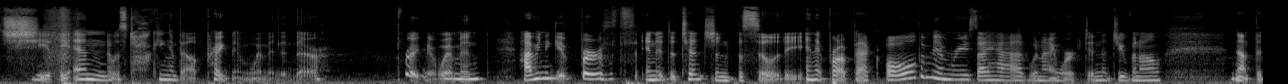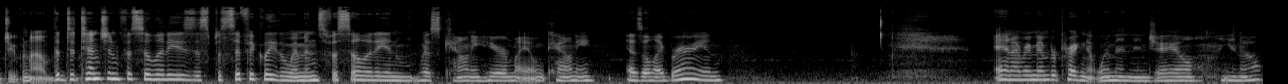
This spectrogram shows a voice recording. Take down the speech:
she, at the end, was talking about pregnant women in there. Pregnant women having to give birth in a detention facility. And it brought back all the memories I had when I worked in the juvenile, not the juvenile, the detention facilities, specifically the women's facility in West County, here in my own county, as a librarian. And I remember pregnant women in jail, you know.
